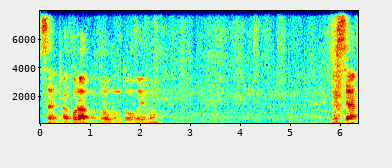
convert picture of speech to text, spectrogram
Все, акуратно прогрунтовуємо. Місця,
